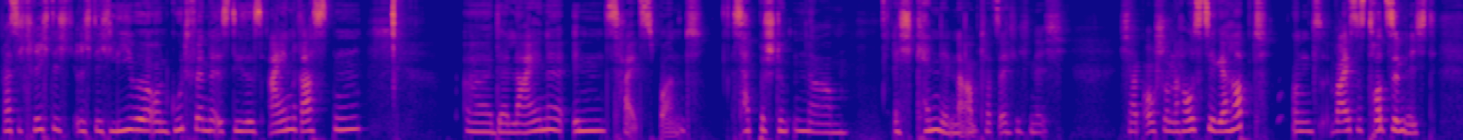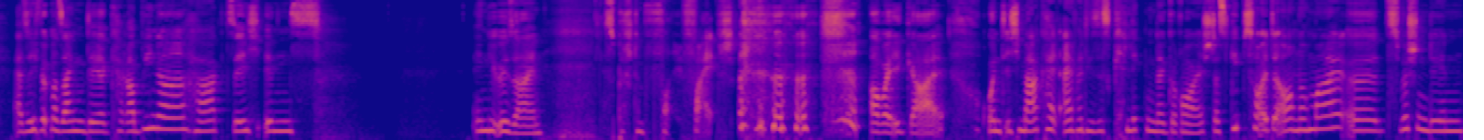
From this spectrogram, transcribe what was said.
was ich richtig, richtig liebe und gut finde, ist dieses Einrasten äh, der Leine ins Halsband. Es hat bestimmten Namen. Ich kenne den Namen tatsächlich nicht. Ich habe auch schon ein Haustier gehabt und weiß es trotzdem nicht. Also ich würde mal sagen, der Karabiner hakt sich ins in die Öse ein ist bestimmt voll falsch. Aber egal. Und ich mag halt einfach dieses klickende Geräusch. Das gibt's heute auch nochmal äh, zwischen den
